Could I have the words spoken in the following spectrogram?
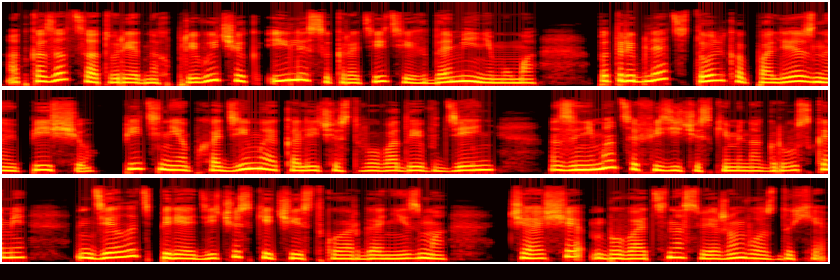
отказаться от вредных привычек или сократить их до минимума, потреблять только полезную пищу, пить необходимое количество воды в день, заниматься физическими нагрузками, делать периодически чистку организма, чаще бывать на свежем воздухе.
